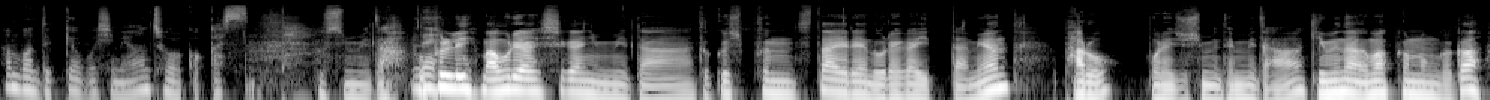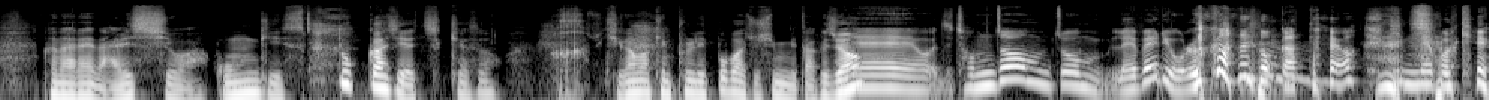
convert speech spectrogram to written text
한번 느껴보시면 좋을 것 같습니다. 좋습니다. 브플리 네. 마무리할 시간입니다. 듣고 싶은 스타일의 노래가 있다면 바로 보내주시면 됩니다. 김윤하 음악평론가가 그날의 날씨와 공기, 습도까지 예측해서 기가 막힌 플리 뽑아주십니다. 그죠? 네, 점점 좀 레벨이 올라가는 것 같아요. 힘내볼게요.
